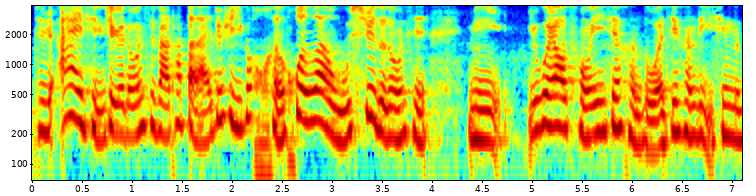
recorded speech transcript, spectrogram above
就是爱情这个东西吧，它本来就是一个很混乱无序的东西。你如果要从一些很逻辑、很理性的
